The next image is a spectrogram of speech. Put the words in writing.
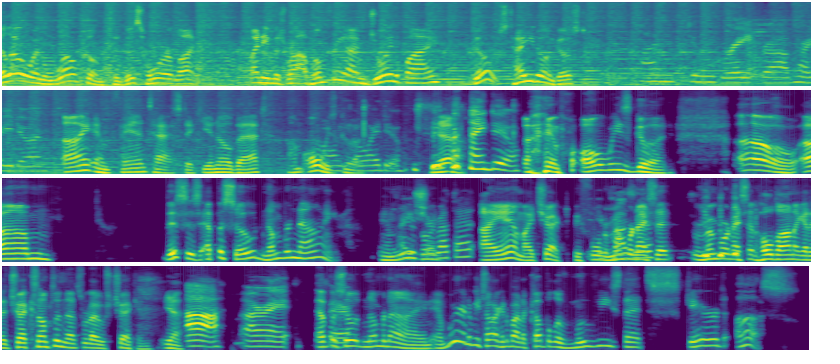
Hello and welcome to This Horror Life. My name is Rob Humphrey. I'm joined by Ghost. How you doing, Ghost? I'm doing great, Rob. How are you doing? I am fantastic. You know that. I'm always oh, good. Oh, I do. Yeah. I do. I am always good. Oh, um this is episode number 9. And Are we're you sure going about that? I am. I checked before. You're remember when I said remember when I said hold on, I got to check something? That's what I was checking. Yeah. Ah, all right. Episode number 9 and we're going to be talking about a couple of movies that scared us.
